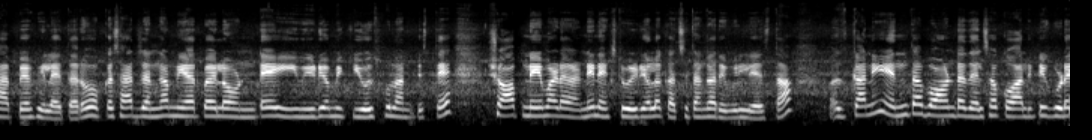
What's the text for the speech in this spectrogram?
హ్యాపీగా ఫీల్ అవుతారు. ఒక్కసారి జనగాం నియర్ బైలో ఉంటే ఈ వీడియో మీకు యూస్ఫుల్ అనిపిస్తే షాప్ నేమ్ అడగండి నెక్స్ట్ వీడియోలో ఖచ్చితంగా రివీల్ చేస్తా. కానీ ఎంత బాగుంటుంది తెలుసా? క్వాలిటీ కూడా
